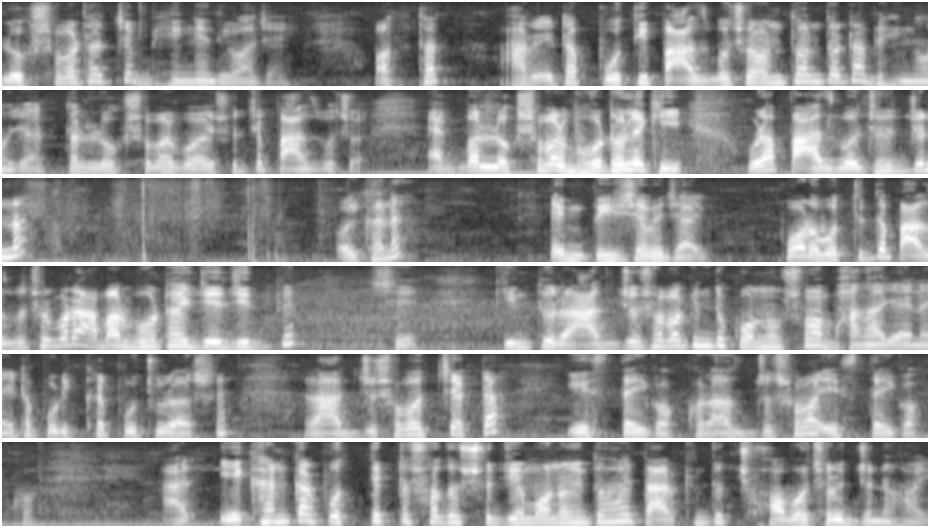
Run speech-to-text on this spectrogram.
লোকসভাটা হচ্ছে ভেঙে দেওয়া যায়। অর্থাৎ, আর এটা প্রতি পাঁচ বছর অন্তর অন্তর এটা ভেঙেও যায়। অর্থাৎ লোকসভার বয়স হচ্ছে পাঁচ বছর। একবার লোকসভার ভোট হলে কি? ওরা পাঁচ বছরের জন্য ওইখানে এমপি হিসাবে যায়। পরবর্তীতে পাঁচ বছর পরে আবার ভোট হয় যে জিতবে, সে। কিন্তু রাজ্যসভা কিন্তু কোনো সময় ভাঙা যায় না। এটা পরীক্ষায় প্রচুর আসে। রাজ্যসভা হচ্ছে একটা স্থায়ী কক্ষ। রাজ্যসভা স্থায়ী কক্ষ। আর এখানকার প্রত্যেকটা সদস্য যে মনোনীত হয়, তার কিন্তু ছ বছরের জন্য হয়।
